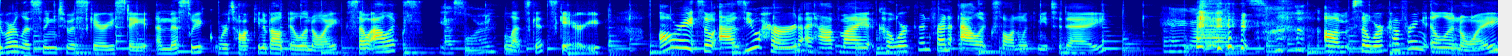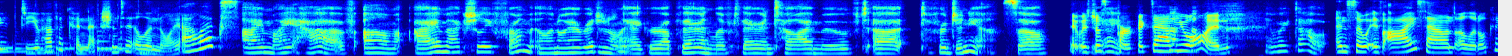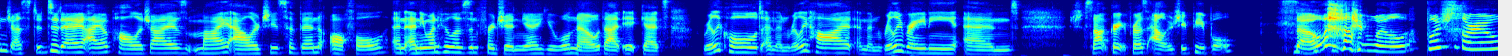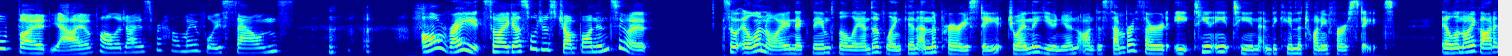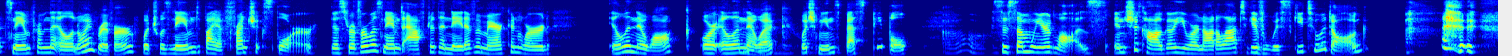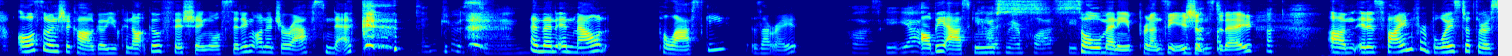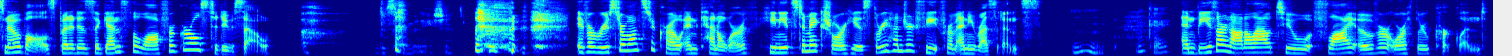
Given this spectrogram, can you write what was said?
You are listening to A Scary State, and this week we're talking about Illinois. So, Alex, Yes, Lauren. let's get scary. All right, so as you heard, I have my coworker and friend Alex on with me today. Hey guys. Um, so we're covering Illinois. Do you have a connection to Illinois, Alex? I might have. Um, I'm actually from Illinois originally. I grew up there and lived there until I moved uh, to Virginia. So It was just Yay. perfect to have you on. It worked out. And so, if I sound a little congested today, I apologize. My allergies have been awful. And anyone who lives in Virginia, you will know that it gets really cold and then really hot and then really rainy. And it's just not great for us allergy people. So, I will push through. But yeah, I apologize for how my voice sounds. All right. So, I guess we'll just jump on into it. So, Illinois, nicknamed the Land of Lincoln and the Prairie State, joined the Union on December 3rd, 1818, and became the 21st state. Illinois got its name from the Illinois River, which was named by a French explorer. This river was named after the Native American word Illiniwak or Illiniwek, mm. which means best people. Oh. So, some weird laws. In Chicago, you are not allowed to give whiskey to a dog. also, in Chicago, you cannot go fishing while sitting on a giraffe's neck. Interesting. and then in Mount Pulaski, is that right? Pulaski. Yeah. I'll be asking you Pulaski. so many pronunciations today. um, it is fine for boys to throw snowballs, but it is against the law for girls to do so. Discrimination. if a rooster wants to crow in Kenilworth, he needs to make sure he is 300 feet from any residence. Mm, okay. And bees are not allowed to fly over or through Kirkland.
